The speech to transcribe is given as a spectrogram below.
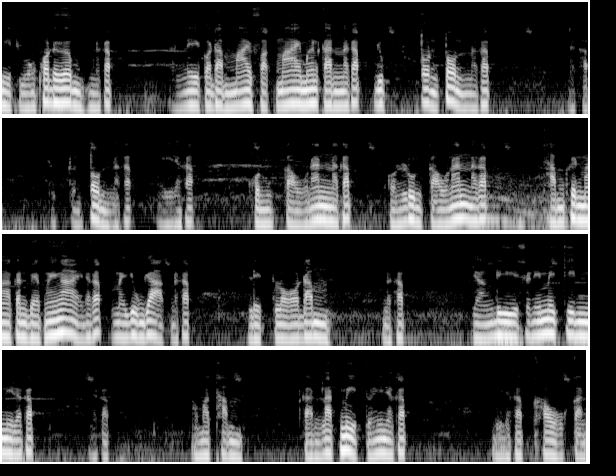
มีดหลวงพ่อเดิมนะครับ อันนี้ก็ดำไม้ฝักไม้เหมือนกันนะครับ ยุคต้นๆนนะครับนะครับ ยุคต้นๆนนะครับนี่นะครับ คนเก่านั้นนะครับ คนรุ่นเก่านั้นนะครับทำขึ้นมากันแบบง่ายๆนะครับ ไม่ยุ่งยากนะครับ เหล็กหล่อดำนะครับ อย่างดีสนิมไม่กินนี่แหละครับนะครับ เอามาทำการลัดมีดตัวนี้นะครับนี่นะครับ เข้ากัน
